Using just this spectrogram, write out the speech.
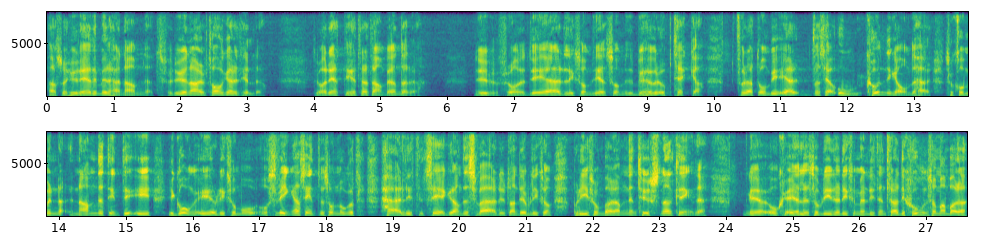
Alltså hur är det med det här namnet? För du är en arvtagare till det. Du har rättigheter att använda det nu. Det är liksom det som vi behöver upptäcka. För att om vi är för att säga, okunniga om det här så kommer namnet inte i, igång i, liksom, och, och svingas inte som något härligt segrande svärd utan det liksom, blir som bara en tystnad kring det. Eh, och, eller så blir det liksom en liten tradition som man bara,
